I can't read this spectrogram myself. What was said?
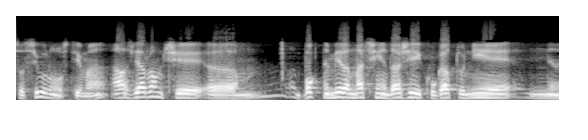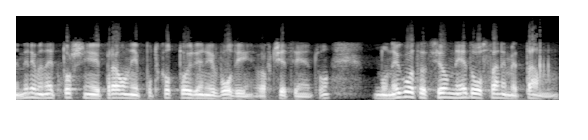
Със сигурност има. Аз вярвам, че Бог намира начини, даже и когато ние не намираме най-точния и правилния подход, той да ни води в четенето, но неговата цел не е да останеме там,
